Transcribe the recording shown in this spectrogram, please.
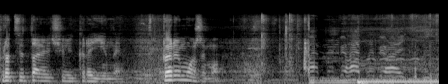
процвітаючої країни. Переможемо! Behind, behind, behind.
